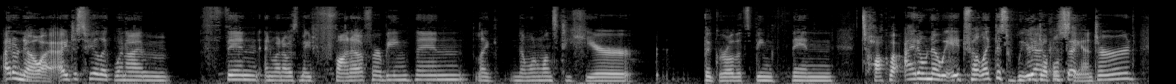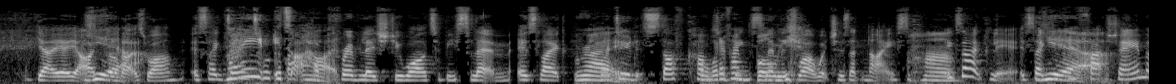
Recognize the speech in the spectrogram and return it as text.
I don't know. I, I just feel like when I'm thin and when I was made fun of for being thin, like no one wants to hear the girl that's being thin talk about. I don't know. It felt like this weird Yeah, double standard. Yeah, yeah, yeah. I feel that as well. It's like don't Right? talk It's about how privileged you are to be slim. It's like, well, Right. dude, stuff comes with being slim as well, which isn't nice. Uh-huh. Exactly. It's like you Yeah. can fat shame,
